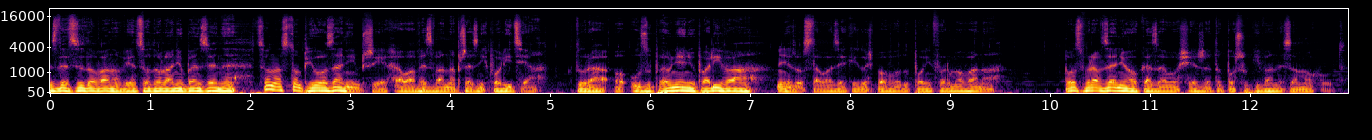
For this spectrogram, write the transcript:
Zdecydowano więc o dolaniu benzyny, co nastąpiło zanim przyjechała wezwana przez nich policja, która o uzupełnieniu paliwa nie została z jakiegoś powodu poinformowana. Po sprawdzeniu okazało się, że to poszukiwany samochód.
